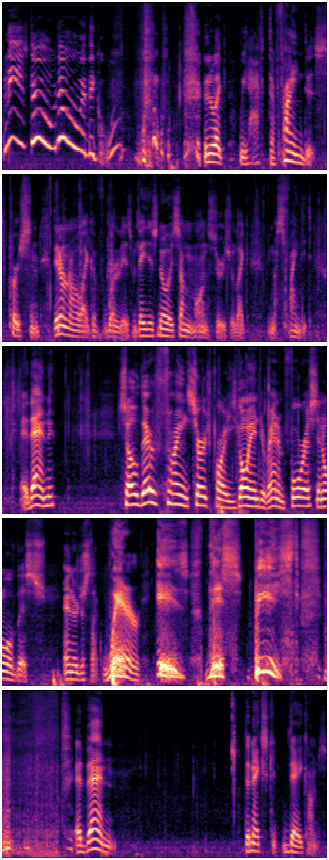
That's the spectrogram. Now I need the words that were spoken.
please no, no, and they go, and they're like, we have to find this person. They don't know like what it is, but they just know it's some monsters. Or like, we must find it, and then. So they're finding search parties going into random forests and all of this. And they're just like, where is this beast? And then the next day comes,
